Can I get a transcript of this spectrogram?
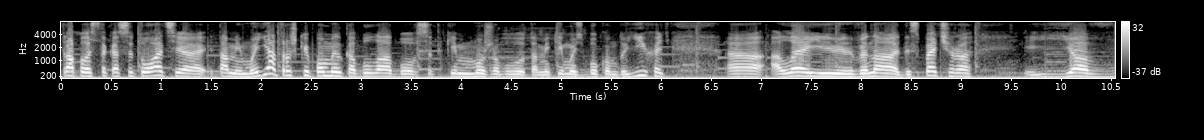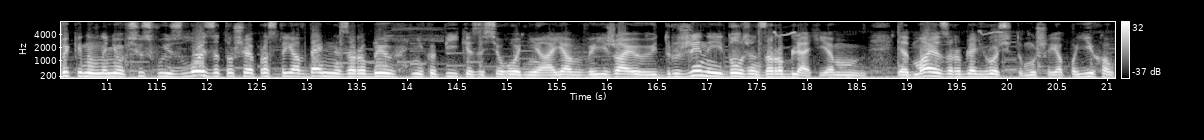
трапилась така ситуація. Там і моя трошки помилка була, бо все-таки можна було там якимось боком доїхати. Але і вина диспетчера. Я викинув на нього всю свою злость за те, що я простояв день, не заробив ні копійки за сьогодні. А я виїжджаю від дружини і должен заробляти. Я, я маю заробляти гроші, тому що я поїхав,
